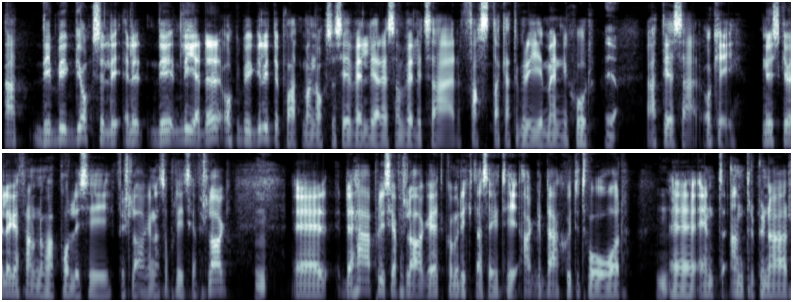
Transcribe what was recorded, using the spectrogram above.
att det bygger också, eller det leder och bygger lite på att man också ser väljare som väldigt så här fasta kategorier människor. Ja. Att det är så här, okej, nu ska vi lägga fram de här policyförslagen, alltså politiska förslag. Mm. Eh, det här politiska förslaget kommer rikta sig till Agda, 72 år, Mm. eh, ent- entreprenör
